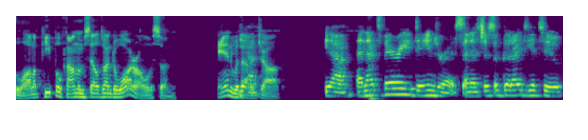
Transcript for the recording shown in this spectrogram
A lot of people found themselves underwater all of a sudden and without Yeah. a job. Yeah. And that's very dangerous. And it's just a good idea to,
